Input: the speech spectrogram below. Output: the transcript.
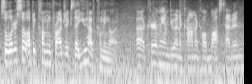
So what are some up and coming projects that you have coming on? Uh, currently, I'm doing a comic called Lost Heaven.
